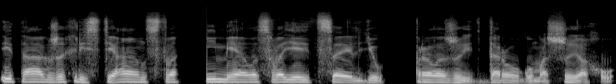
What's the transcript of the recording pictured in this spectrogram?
И также христианство имело своей целью проложить дорогу Машиаху.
